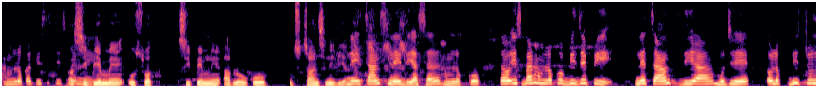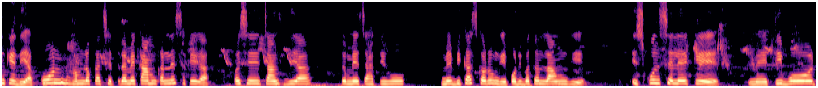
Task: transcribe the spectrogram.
हम लोग का किसी चीज़ में सीपीएम में उस वक्त सीपीएम ने आप लोगों को कुछ चांस नहीं दिया? नहीं चांस नहीं दिया सर हम लोग को। तो इस बार हम लोग को बीजेपी ने चांस दिया मुझे वो लोग भी चुन के दिया। कौन हम लोग का क्षेत्र में काम करने सकेगा वैसे चांस दिया। तो मैं चाहती हूँ मैं विकास करूँगी परिवर्तन लाऊँगी। स्कूल से लेके मैं टी बोर्ड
